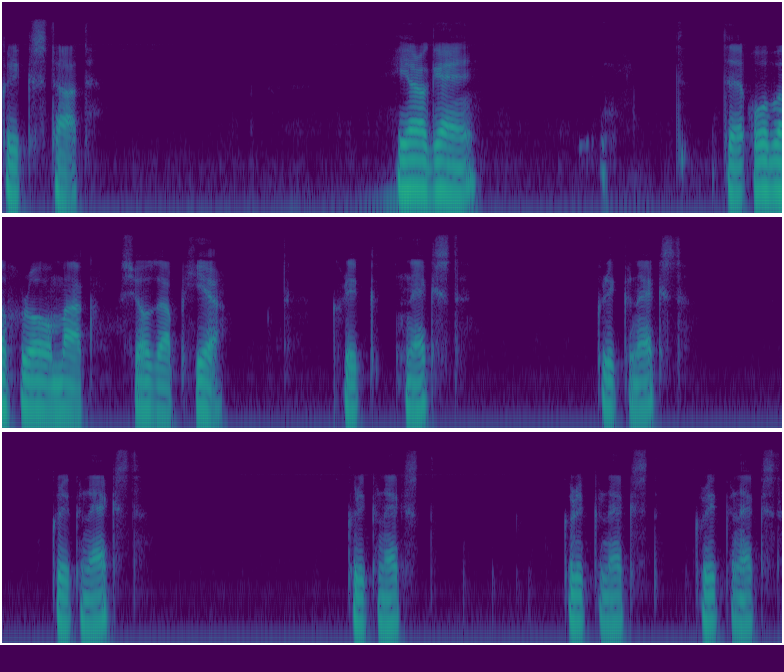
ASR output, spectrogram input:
Click Start. Here again, the overflow mark shows up here. Click Next. Click Next. Click Next. Click Next. Click Next. Click Next.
